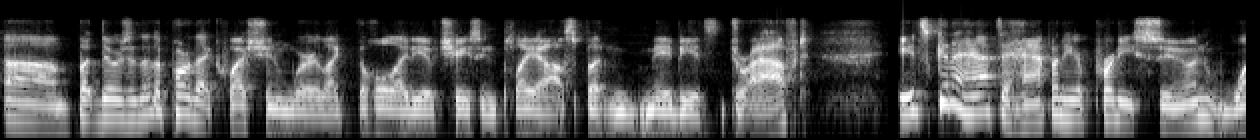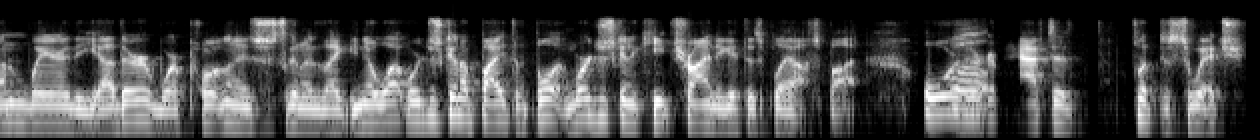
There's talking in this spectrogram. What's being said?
Um, but there was another part of that question where, like, the whole idea of chasing playoffs, but maybe it's draft. It's going to have to happen here pretty soon, one way or the other, where Portland is just going to, like, you know what, we're just going to bite the bullet and we're just going to keep trying to get this playoff spot. Or Well- they're going to have to flip the switch.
